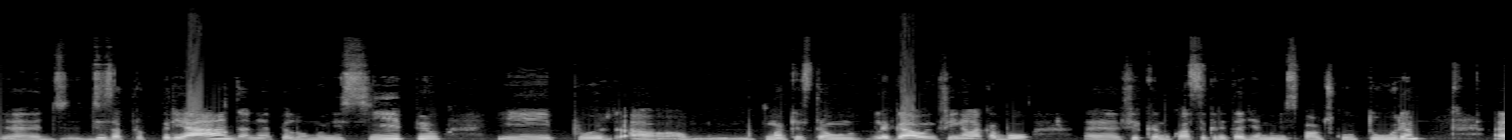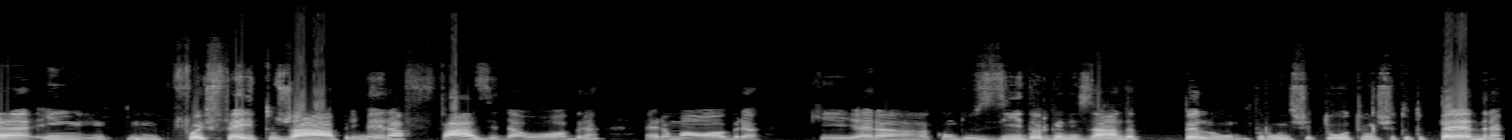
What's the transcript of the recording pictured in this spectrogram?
é, desapropriada né, pelo município e por uma questão legal, enfim, ela acabou é, ficando com a Secretaria Municipal de Cultura é, em, em, foi feito já a primeira fase da obra, era uma obra que era conduzida, organizada pelo, por um instituto, o Instituto Pedra,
